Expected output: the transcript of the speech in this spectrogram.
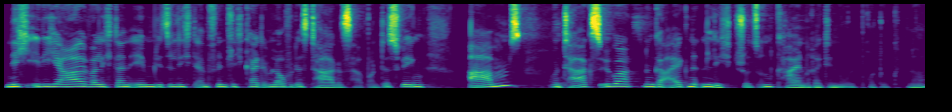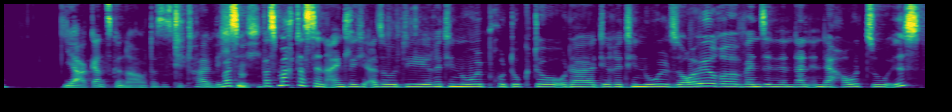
nicht ideal, weil ich dann eben diese Lichtempfindlichkeit im Laufe des Tages habe. Und deswegen abends und tagsüber einen geeigneten Lichtschutz und kein Retinolprodukt. Ne? Ja, ganz genau. Das ist total wichtig. Was, was, macht das denn eigentlich? Also die Retinolprodukte oder die Retinolsäure, wenn sie denn dann in der Haut so ist,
